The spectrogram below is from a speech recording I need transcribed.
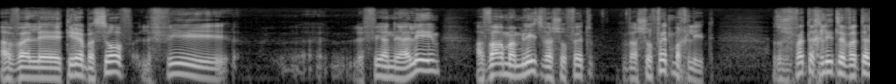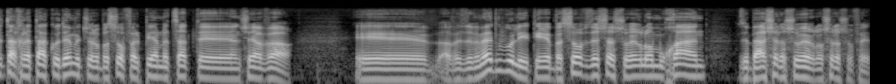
אבל uh, תראה, בסוף, לפי, לפי הנהלים, עבר ממליץ והשופט, והשופט מחליט. אז השופט החליט לבטל את ההחלטה הקודמת שלו בסוף, על פי המלצת uh, אנשי עבר. Uh, אבל זה באמת גבולי. תראה, בסוף זה שהשוער לא מוכן, זה בעיה של השוער, לא של השופט.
